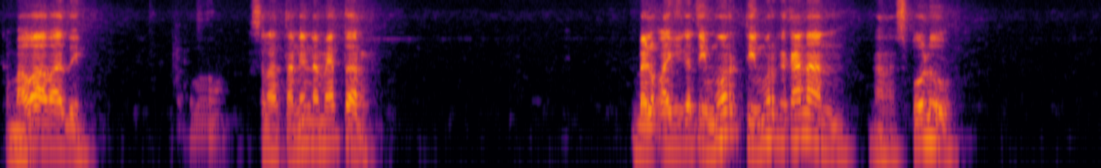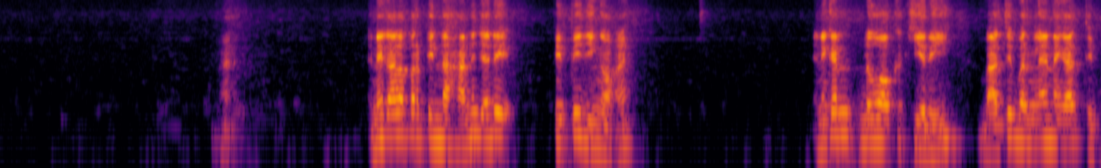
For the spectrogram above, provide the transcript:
ke bawah berarti. Selatannya 6 meter. Belok lagi ke timur, timur ke kanan. Nah, 10. Nah, ini kalau perpindahannya jadi pipi jingok eh. Ini kan dua ke kiri, berarti bernilai negatif.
